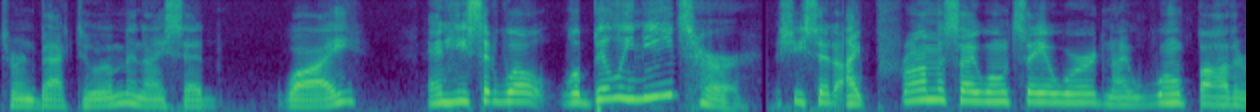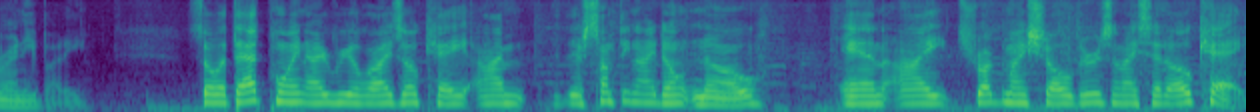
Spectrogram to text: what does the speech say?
turned back to him, and I said, Why? And he said, Well, well, Billy needs her. She said, I promise I won't say a word and I won't bother anybody. So at that point I realized, okay, I'm there's something I don't know. And I shrugged my shoulders and I said, okay.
